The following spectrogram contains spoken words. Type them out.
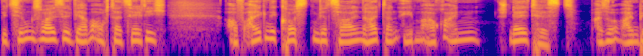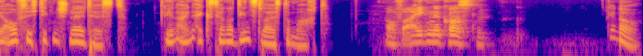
Beziehungsweise wir haben auch tatsächlich auf eigene Kosten, wir zahlen halt dann eben auch einen Schnelltest, also einen beaufsichtigten Schnelltest, den ein externer Dienstleister macht. Auf eigene Kosten. Genau.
